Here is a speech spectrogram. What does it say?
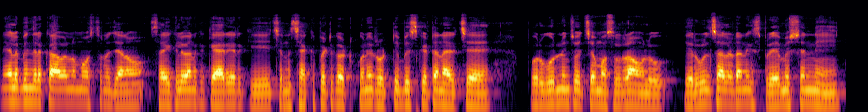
నీళ్ళ కావాలని మోస్తున్న జనం సైకిల్ వెనక క్యారియర్కి చిన్న చెక్క పెట్టి కట్టుకొని రొట్టి బిస్కెట్ అని అరిచే పొరుగురు నుంచి వచ్చే ముసలిరాములు ఎరువులు చల్లడానికి స్ప్రే మిషన్ని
